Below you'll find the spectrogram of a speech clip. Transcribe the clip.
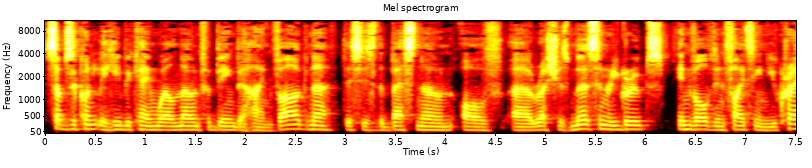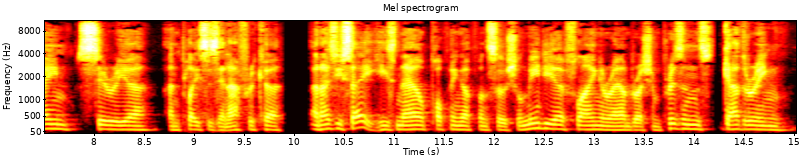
Subsequently, he became well known for being behind Wagner. This is the best known of uh, Russia's mercenary groups involved in fighting in Ukraine, Syria, and places in Africa. And as you say, he's now popping up on social media, flying around Russian prisons, gathering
